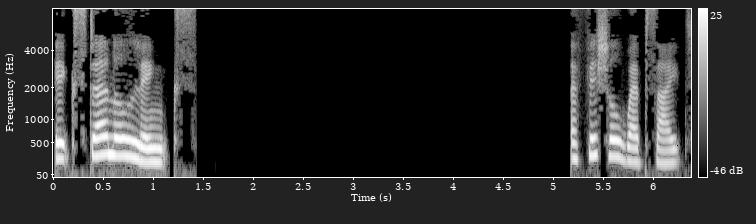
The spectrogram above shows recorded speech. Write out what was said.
External links Official website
